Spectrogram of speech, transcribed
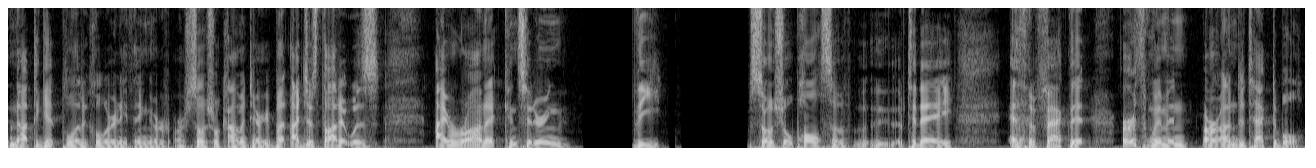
Not to get political or anything or, or social commentary, but I just thought it was ironic considering the social pulse of uh, today and the fact that Earth women are undetectable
